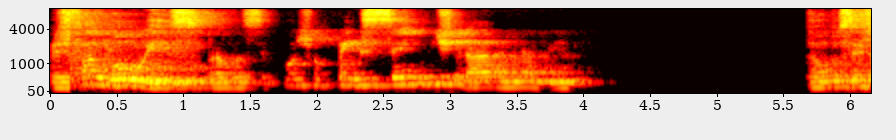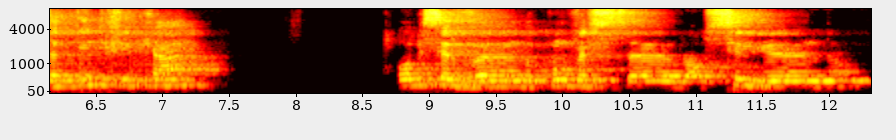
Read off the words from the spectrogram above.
já falou isso para você, poxa, eu pensei em tirar a minha vida. Então, você já tem que ficar observando, conversando, auxiliando,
